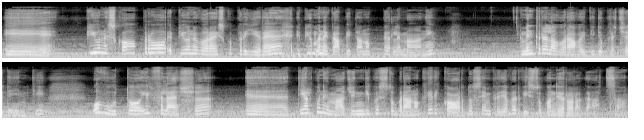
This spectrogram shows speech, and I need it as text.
e più ne scopro e più ne vorrei scoprire e più me ne capitano per le mani. Mentre lavoravo ai video precedenti ho avuto il flash eh, di alcune immagini di questo brano che ricordo sempre di aver visto quando ero ragazza.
